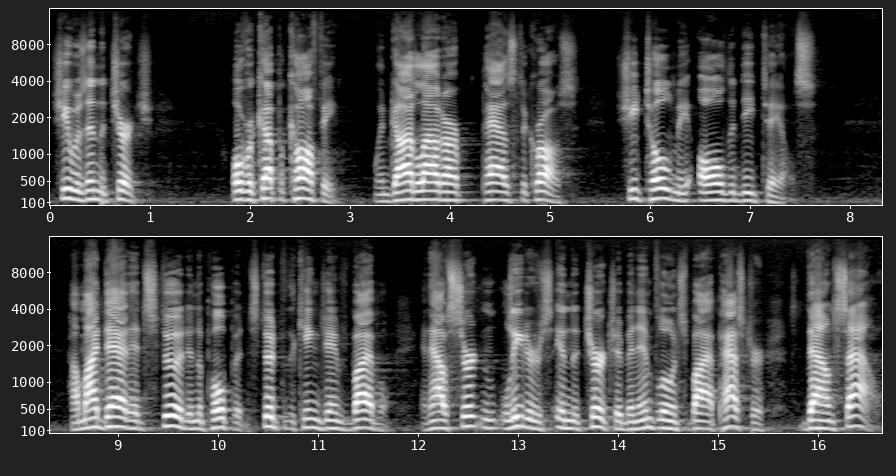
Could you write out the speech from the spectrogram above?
she was in the church over a cup of coffee when God allowed our paths to cross. She told me all the details. How my dad had stood in the pulpit, stood for the King James Bible and how certain leaders in the church had been influenced by a pastor down south.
